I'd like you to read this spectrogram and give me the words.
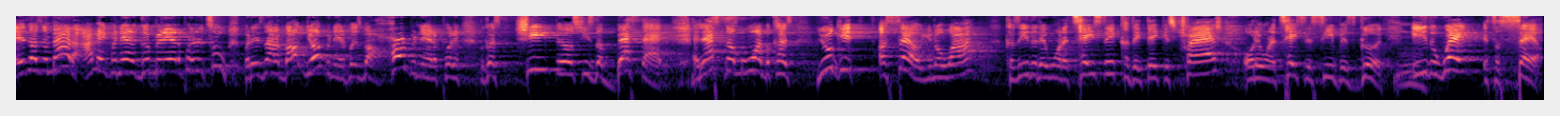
it doesn't matter. I make banana good banana pudding too, but it's not about your banana pudding. It's about her banana pudding because she feels she's the best at it, and that's number one because you'll get a sale. You know why? Because either they want to taste it because they think it's trash, or they want to taste it to see if it's good. Mm. Either way, it's a sale.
